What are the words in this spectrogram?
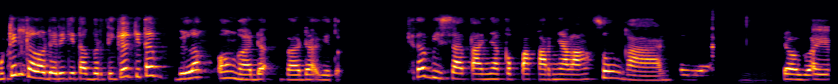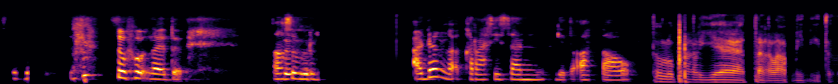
Mungkin kalau dari kita bertiga kita bilang oh nggak ada, nggak ada gitu. Kita bisa tanya ke pakarnya langsung kan. Hmm. Coba Ayo. suhu nggak tuh? Langsung ber- ada nggak kerasisan gitu atau Tuh lu pernah lihat, pernah ngalamin gitu.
